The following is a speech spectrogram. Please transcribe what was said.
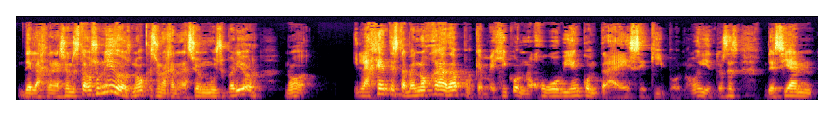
la generación de Estados Unidos, ¿no? Que es una generación muy superior, ¿no? Y la gente estaba enojada porque México no jugó bien contra ese equipo, ¿no? Y entonces decían,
